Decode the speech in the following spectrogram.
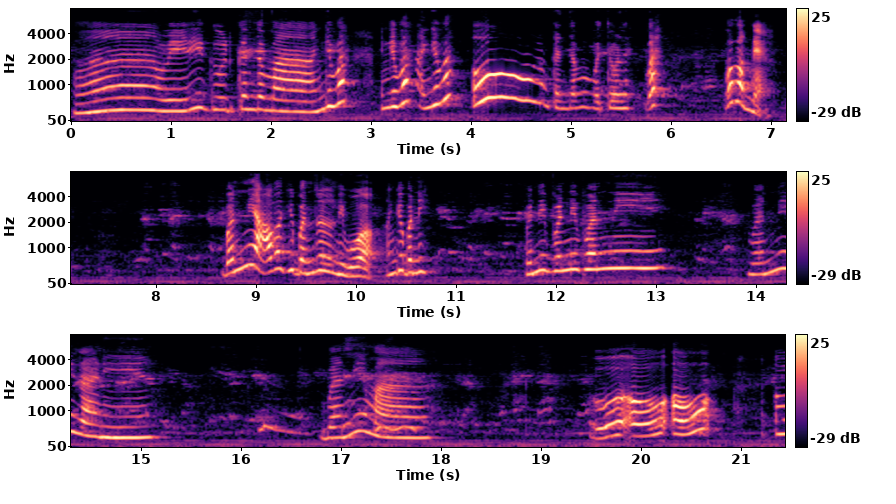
ಹಾ ವೆರಿ ಗುಡ್ ಕಂದಮ್ಮ ಹಂಗೆ ಬಾ ಹಂಗೆ ಬಾ ಹಂಗೆ ಬಾ ಓ ನಮ್ಮ ಕಂದಮ್ಮ ಬತ್ತೋಳೆ ಬಾ ಬಾ ಮಗ್ನೆ ಬನ್ನಿ ಆವಾಗಿ ಬಂದ್ರಲ್ಲ ನೀವು ಹಂಗೆ ಬನ್ನಿ ಬನ್ನಿ ಬನ್ನಿ ಬನ್ನಿ ಬನ್ನಿ ರಾಣಿ ಬನ್ನಿ ಅಮ್ಮ ಓ ಓ ಓ ಓ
